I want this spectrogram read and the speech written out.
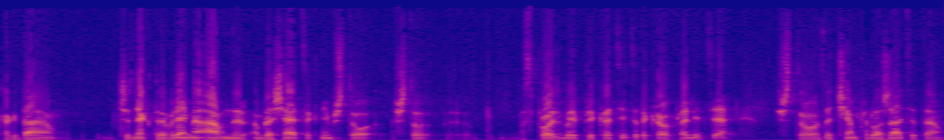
Когда через некоторое время Авнер обращается к ним, что, что э, с просьбой прекратить это кровопролитие, что зачем продолжать это,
